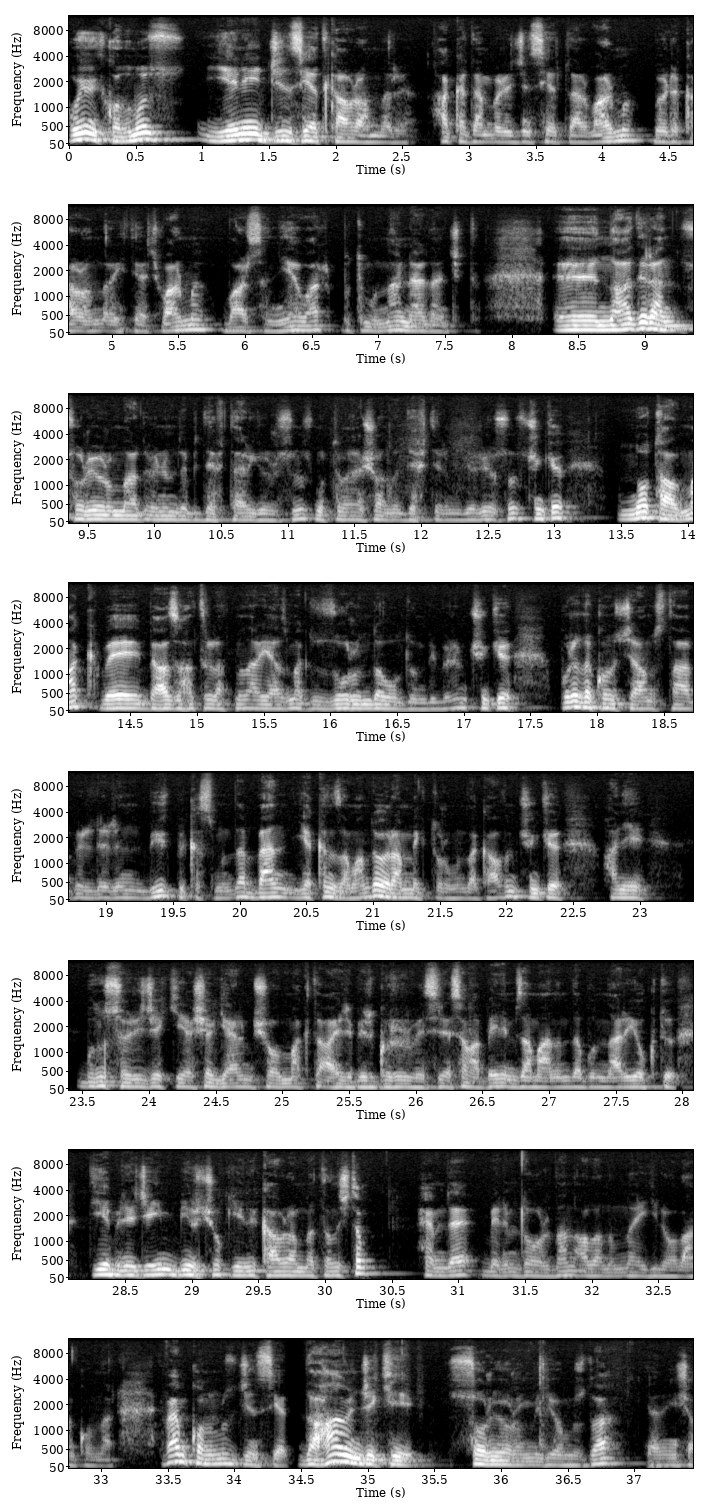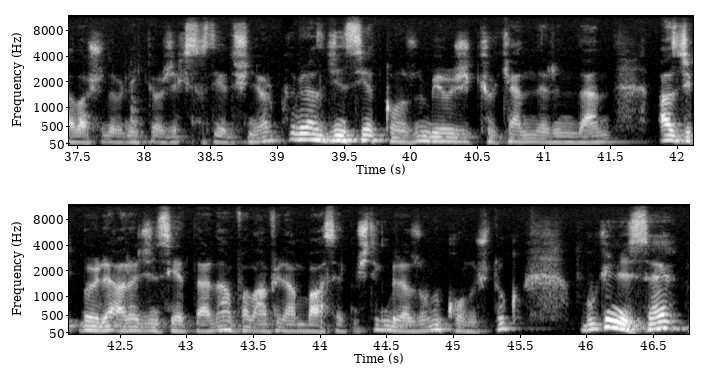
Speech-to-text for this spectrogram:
Bugünkü konumuz yeni cinsiyet kavramları. Hakikaten böyle cinsiyetler var mı? Böyle kavramlara ihtiyaç var mı? Varsa niye var? Bütün bunlar nereden çıktı? Ee, nadiren soru yorumlarda önümde bir defter görürsünüz. Muhtemelen şu anda defterimi görüyorsunuz. Çünkü not almak ve bazı hatırlatmalar yazmak zorunda olduğum bir bölüm. Çünkü burada konuşacağımız tabirlerin büyük bir kısmında ben yakın zamanda öğrenmek durumunda kaldım. Çünkü hani bunu söyleyecek yaşa gelmiş olmak da ayrı bir gurur vesilesi ama benim zamanımda bunlar yoktu diyebileceğim birçok yeni kavramla tanıştım. Hem de benim doğrudan alanımla ilgili olan konular. Efendim konumuz cinsiyet. Daha önceki soruyorum videomuzda, yani inşallah şurada bir link göreceksiniz diye düşünüyorum. Biraz cinsiyet konusunun biyolojik kökenlerinden, azıcık böyle ara cinsiyetlerden falan filan bahsetmiştik. Biraz onu konuştuk. Bugün ise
